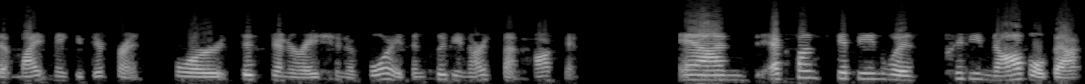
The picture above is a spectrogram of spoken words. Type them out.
that might make a difference for this generation of boys, including our son Hawkins. And exon skipping was pretty novel back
